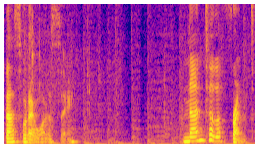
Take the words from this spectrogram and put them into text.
That's what I want to say. None to the front.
